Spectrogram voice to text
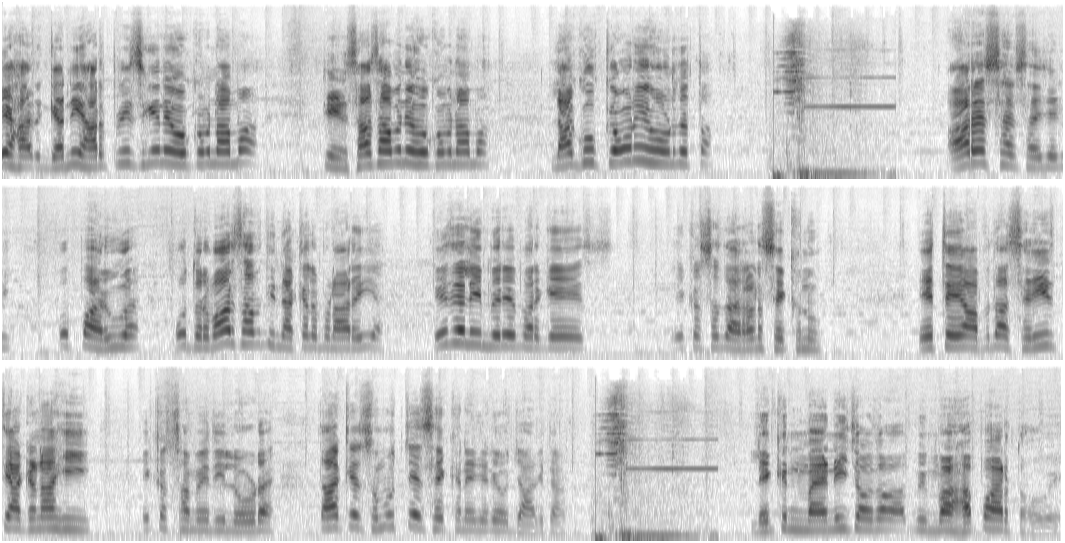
ਇਹ ਹਰ ਗਿਆਨੀ ਹਰਪ੍ਰੀਤ ਸਿੰਘ ਨੇ ਹੁਕਮਨਾਮਾ, ਢੀਂਡਸਾ ਸਾਹਿਬ ਨੇ ਹੁਕਮਨਾਮਾ, ਲਾਗੂ ਕਿਉਂ ਨਹੀਂ ਹੋਣ ਦਿੱਤਾ? ਆਰਐਸਐਸ ਹੈ ਜਿਹੜੀ, ਉਹ ਭਾਰੂ ਹੈ, ਉਹ ਦਰਬਾਰ ਸਾਹਿਬ ਦੀ ਨਕਲ ਬਣਾ ਰਹੀ ਹੈ। ਇਹਦੇ ਲਈ ਮੇਰੇ ਵਰਗੇ ਇੱਕ ਸਧਾਰਨ ਸਿੱਖ ਨੂੰ ਇੱਥੇ ਆਪਦਾ ਸਰੀਰ ਤਿਆਗਣਾ ਹੀ ਇੱਕ ਸਮੇਂ ਦੀ ਲੋੜ ਹੈ, ਤਾਂ ਕਿ ਸਮੁੱਚੇ ਸਿੱਖ ਨੇ ਜਿਹੜੇ ਉਹ ਜਾਗ ਜਾਣ। ਲੇਕਿਨ ਮੈਂ ਨਹੀਂ ਚਾਹੁੰਦਾ ਵੀ ਮਹਾਭਾਰਤ ਹੋਵੇ।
